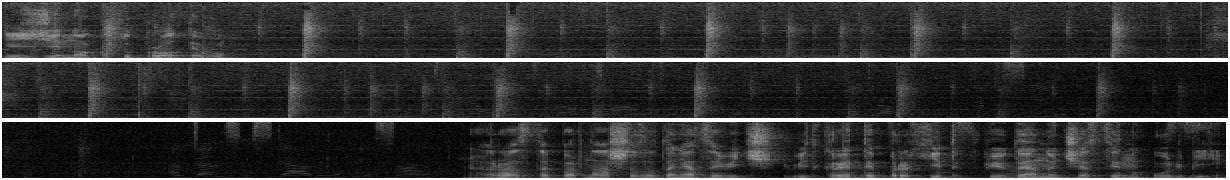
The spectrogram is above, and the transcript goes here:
Із жінок супротиву. Раз, тепер наше завдання це відкрити прохід в південну частину Урбії.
